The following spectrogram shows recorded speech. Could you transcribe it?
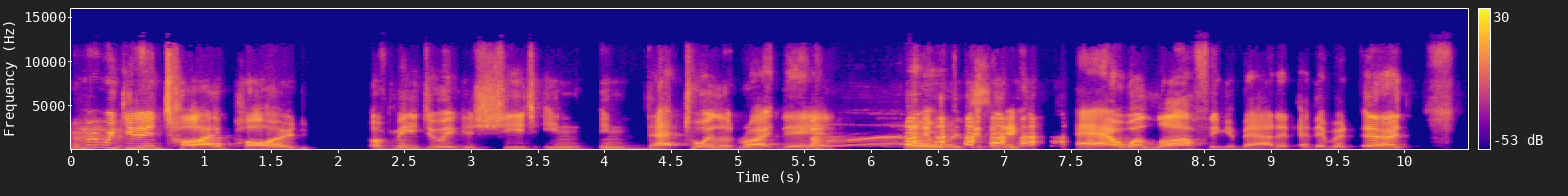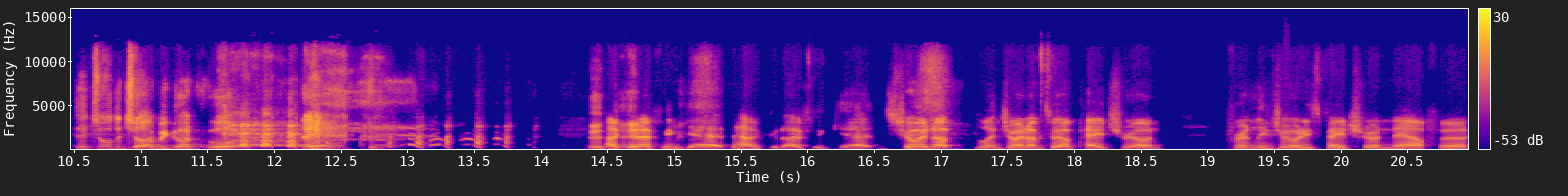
Remember, we did an entire pod of me doing a shit in in that toilet right there. And then Oh, we I spent the next hour laughing about it, and then went, "Eh, "That's all the time we got for." How could I forget? How could I forget? Join up, join up to our Patreon, friendly Jordie's Patreon now for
